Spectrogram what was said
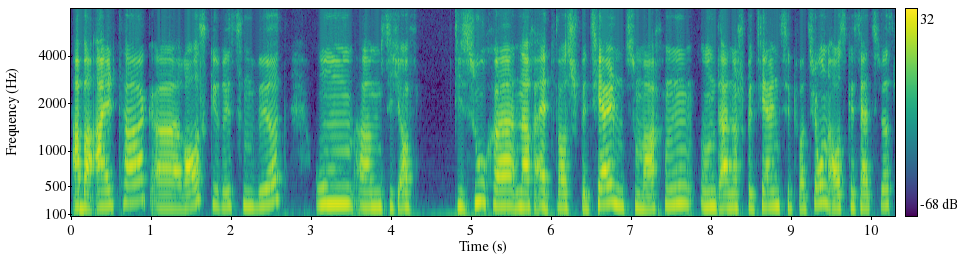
aber Alltag äh, rausgerissen wird, um ähm, sich auf die Suche nach etwas Speziellem zu machen und einer speziellen Situation ausgesetzt wird,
